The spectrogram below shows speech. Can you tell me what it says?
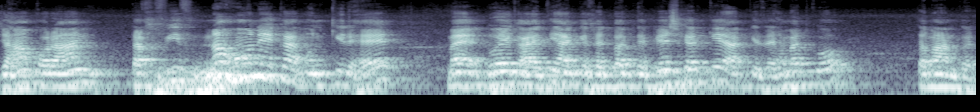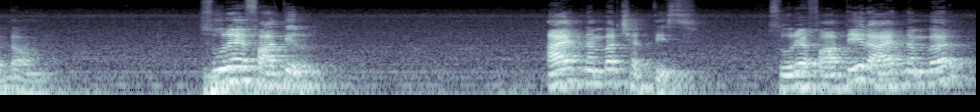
जहाँ कुरान तखफीफ न होने का मुनकर है, मैं दो एक आयतें आपकी खिदमत में पेश करके आपकी जहमत को तमाम करता हूँ। सूर्य फातिर, आयत नंबर 36 सूर्य फातिर, आयत नंबर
